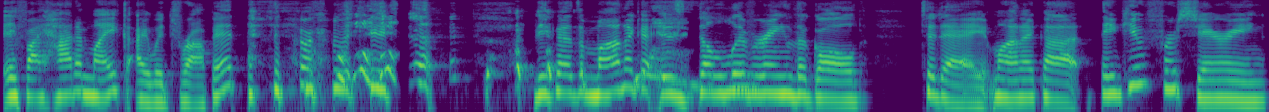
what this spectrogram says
If I had a mic, I would drop it because Monica is delivering the gold today. Monica, thank you for sharing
